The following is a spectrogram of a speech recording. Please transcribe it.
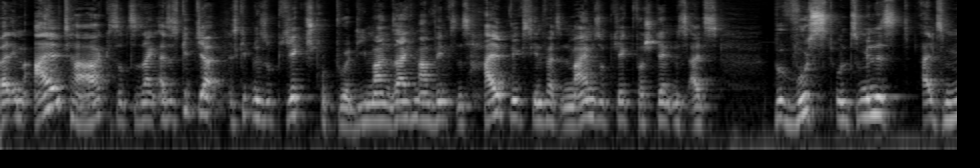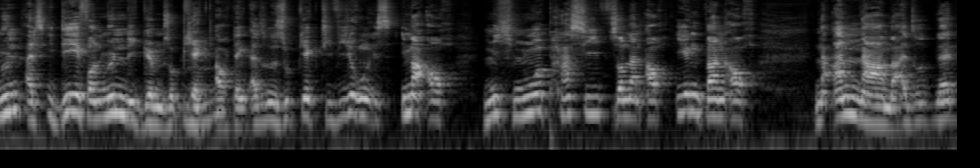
weil im Alltag sozusagen, also es gibt ja, es gibt eine Subjektstruktur, die man, sag ich mal, wenigstens halbwegs, jedenfalls in meinem Subjektverständnis, als bewusst und zumindest als, Mün als Idee von mündigem Subjekt mhm. auch denkt. Also eine Subjektivierung ist immer auch nicht nur passiv, sondern auch irgendwann auch eine Annahme. Also ne,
